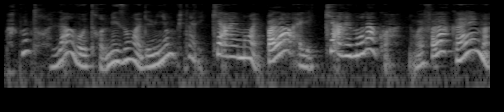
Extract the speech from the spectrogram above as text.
Par contre, là, votre maison à 2 millions, putain, elle est carrément, elle n'est pas là, elle est carrément là, quoi. Donc, il va falloir quand même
